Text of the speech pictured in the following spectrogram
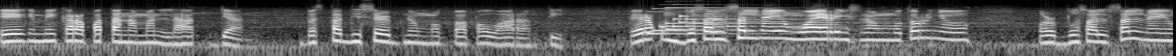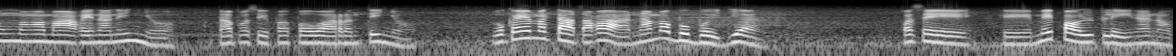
eh, may karapatan naman lahat dyan. Basta deserve ng magpapa-warranty. Pero kung busalsal na yung wirings ng motor nyo, or busalsal na yung mga makina ninyo, tapos ipapa-warranty nyo, huwag kayo magtataka na mabuboid yan. Kasi eh, may foul play na, na,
